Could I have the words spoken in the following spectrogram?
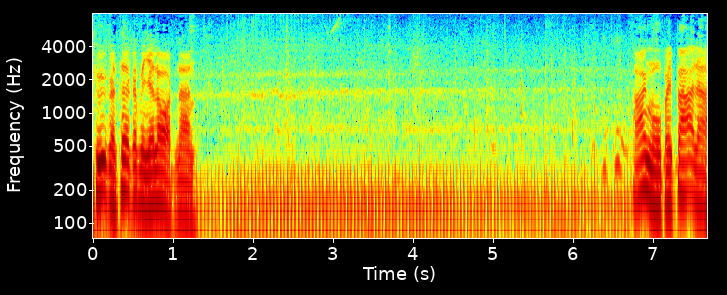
คือกันแท้ก็ไม่ใช่รอดนั่นอ้ายโง่ไปป้าล่ะ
